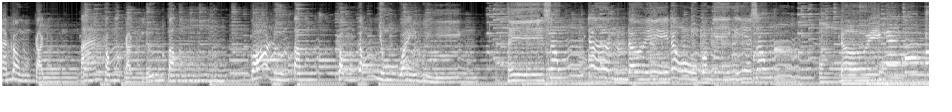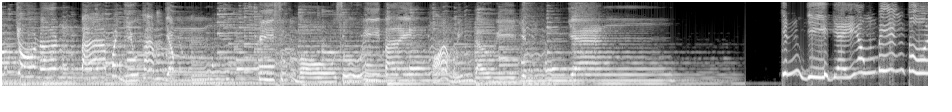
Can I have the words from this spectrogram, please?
Ta không cần, ta không cần lương tâm. Có lương tâm, không gấm nhung quay quyền Thì sống trên đời đâu còn gì nghĩa sống. Đời ngắn cho nên ta có nhiều tham vọng. Khi xuống mồ xuôi tay Hóa nguyện đời vinh giang. Chính vì vậy ông biến tôi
